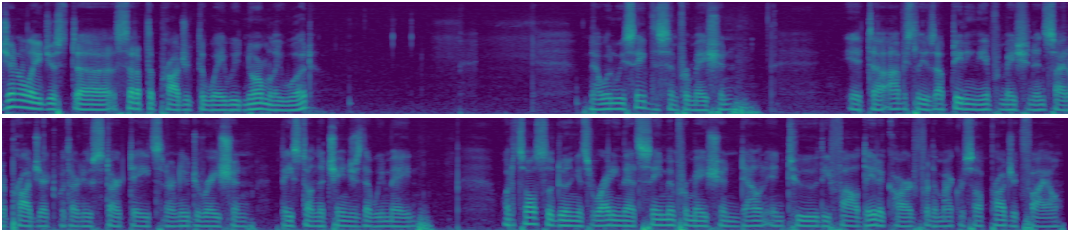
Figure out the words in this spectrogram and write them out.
generally, just uh, set up the project the way we normally would. Now, when we save this information, it uh, obviously is updating the information inside a project with our new start dates and our new duration based on the changes that we made. What it's also doing is writing that same information down into the file data card for the Microsoft project file.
